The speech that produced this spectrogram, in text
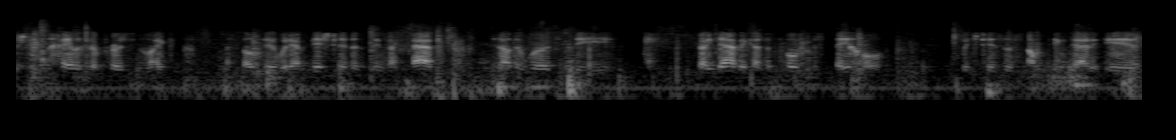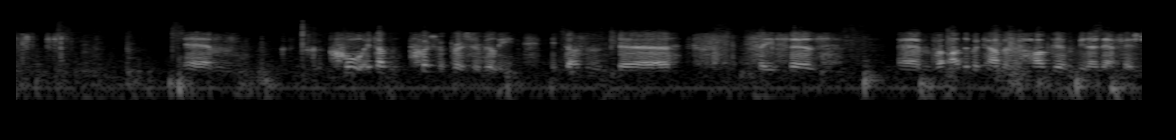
ambition. How look at a person like associated with ambition and things like that. In other words, the dynamic as opposed to seichel, which is something that is um, cool. It doesn't push a person really. It doesn't. Uh, so he says, "Va'adam bekamen hagem mina nefesh."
